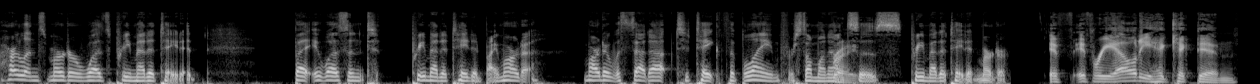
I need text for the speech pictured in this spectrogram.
Harlan's murder was premeditated, but it wasn't premeditated by Marta. Marta was set up to take the blame for someone else's right. premeditated murder. If if reality had kicked in,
